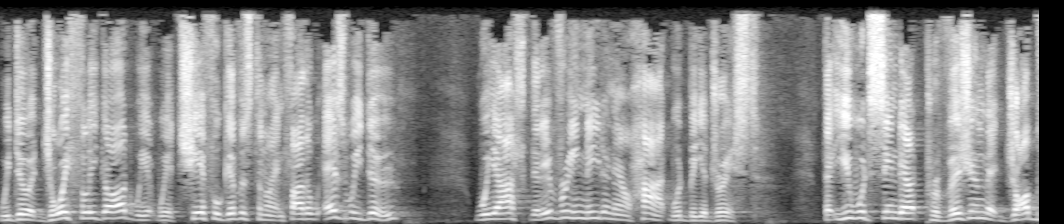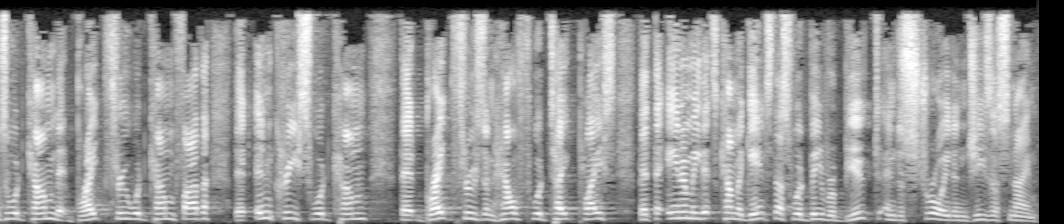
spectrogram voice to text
We do it joyfully, God. We're cheerful givers tonight. And Father, as we do, we ask that every need in our heart would be addressed. That you would send out provision, that jobs would come, that breakthrough would come, Father, that increase would come, that breakthroughs in health would take place, that the enemy that's come against us would be rebuked and destroyed in Jesus' name.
